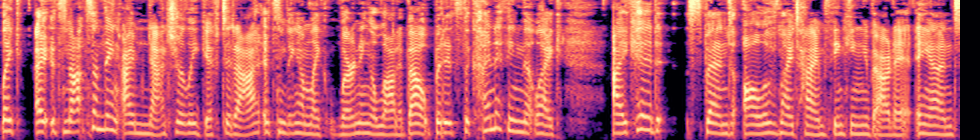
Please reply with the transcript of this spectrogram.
Like I, it's not something I'm naturally gifted at. It's something I'm like learning a lot about, but it's the kind of thing that like I could spend all of my time thinking about it and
